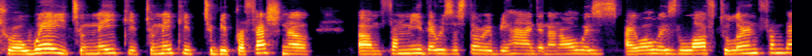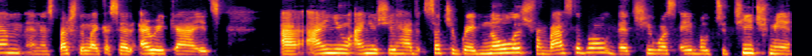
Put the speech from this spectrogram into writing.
to a way to make it to make it to be professional. Um, for me there is a story behind and i always i always love to learn from them. And especially like i said erica it's I, I knew i knew she had such a great knowledge from basketball that she was able to teach me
